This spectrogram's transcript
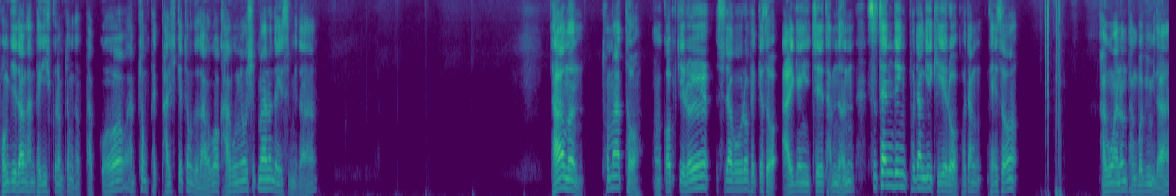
봉지당 한 120g 정도 받고 총 180개 정도 나오고 가공료 10만원 되겠습니다. 다음은 토마토 어, 껍질을 수작업으로 벗겨서 알갱이채에 담는 스탠딩 포장기 기계로 포장돼서 가공하는 방법입니다.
